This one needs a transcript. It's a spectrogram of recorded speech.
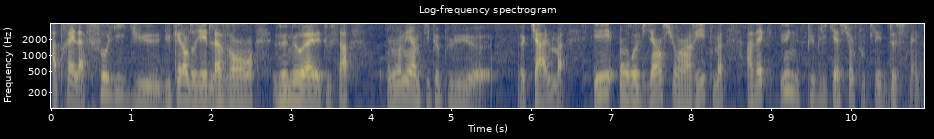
Après la folie du, calendrier de l'Avent, de Noël et tout ça, on est un petit peu plus euh, euh, calme et on revient sur un rythme avec une publication toutes les deux semaines.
